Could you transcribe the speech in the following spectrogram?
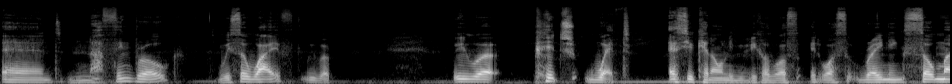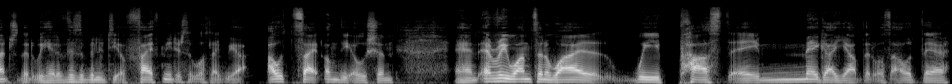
and nothing broke. We survived. We were we were pitch wet as you can only be because it was, it was raining so much that we had a visibility of five meters. It was like we are outside on the ocean And every once in a while, we passed a mega yacht that was out there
